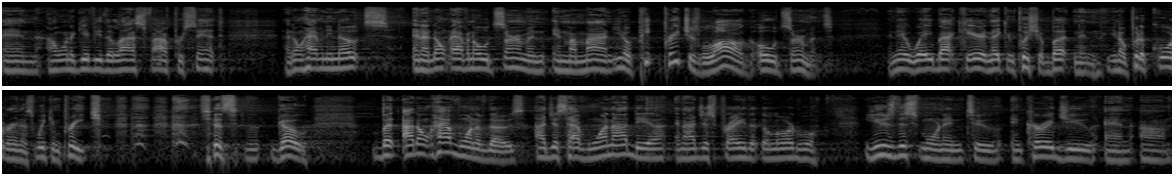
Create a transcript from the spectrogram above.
and I want to give you the last 5%. I don't have any notes, and I don't have an old sermon in my mind. You know, pe- preachers log old sermons, and they're way back here, and they can push a button and, you know, put a quarter in us. We can preach. just go. But I don't have one of those. I just have one idea, and I just pray that the Lord will use this morning to encourage you. And um,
